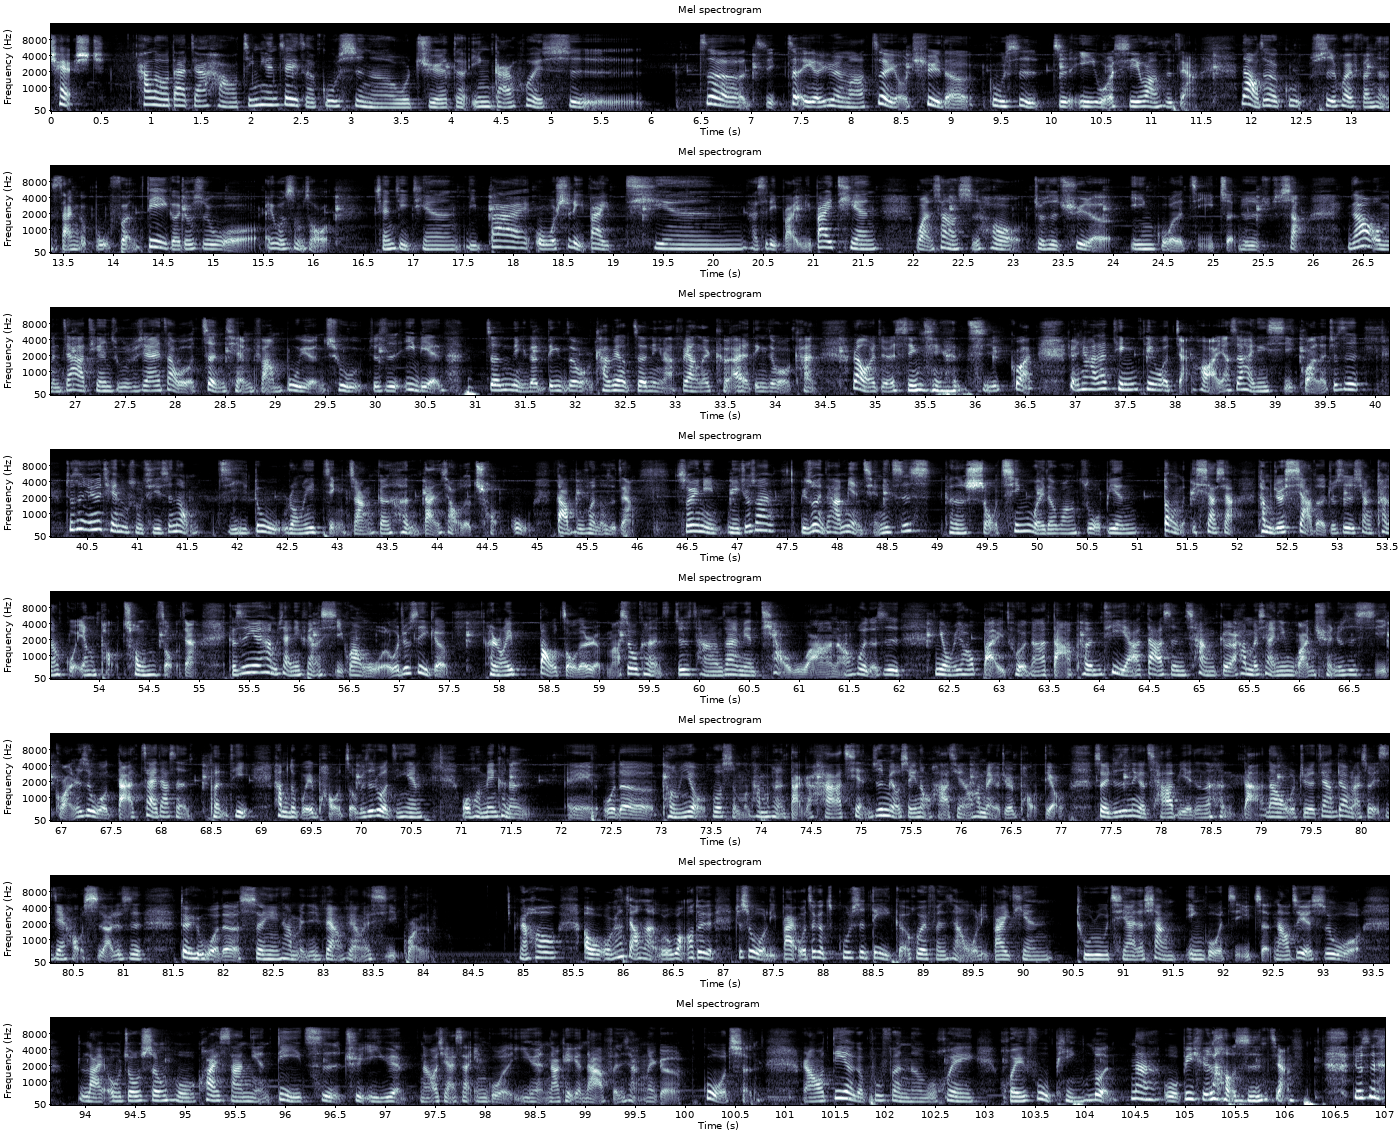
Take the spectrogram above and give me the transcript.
Chest，Hello，大家好。今天这则故事呢，我觉得应该会是这几这一个月吗最有趣的故事之一。我希望是这样。那我这个故事会分成三个部分。第一个就是我，诶，我是什么时候？前几天礼拜，我是礼拜天还是礼拜？礼拜天晚上的时候，就是去了英国的急诊，就是上。你知道我们家的天竺鼠现在在我正前方不远处，就是一脸狰狞的盯着我看，没有狰狞啦，非常的可爱的盯着我看，让我觉得心情很奇怪，就像他在听听我讲话一样。虽然他已经习惯了，就是就是因为天竺鼠其实是那种极度容易紧张跟很胆小的宠物，大部分都是这样。所以你你就算比如说你在他面前，你只是可能手轻微的往左边。动了一下下，他们就会吓得，就是像看到鬼一样跑冲走这样。可是因为他们现在已经非常习惯我了，我就是一个很容易暴走的人嘛，所以我可能就是常常在那边跳舞啊，然后或者是扭腰摆臀啊、打喷嚏啊、大声唱歌。他们现在已经完全就是习惯，就是我打再大声的喷嚏，他们都不会跑走。可是如果今天我旁边可能。诶，我的朋友或什么，他们可能打个哈欠，就是没有声音那种哈欠，然后他们两个就会跑掉，所以就是那个差别真的很大。那我觉得这样对他们来说也是件好事啊，就是对于我的声音，他们已经非常非常的习惯了。然后哦，我刚讲到哪？我忘哦，对对，就是我礼拜我这个故事第一个会分享我礼拜天突如其来的上英国急诊，然后这也是我。来欧洲生活快三年，第一次去医院，然后而且还是在英国的医院，然后可以跟大家分享那个过程。然后第二个部分呢，我会回复评论。那我必须老实讲，就是，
